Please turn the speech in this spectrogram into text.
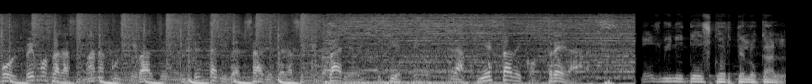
Volvemos a la Semana Cultural del 60 aniversario de la secundaria 27, la fiesta de Contreras. Dos minutos corte local.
